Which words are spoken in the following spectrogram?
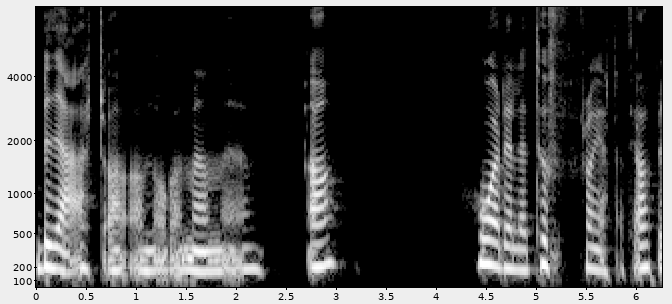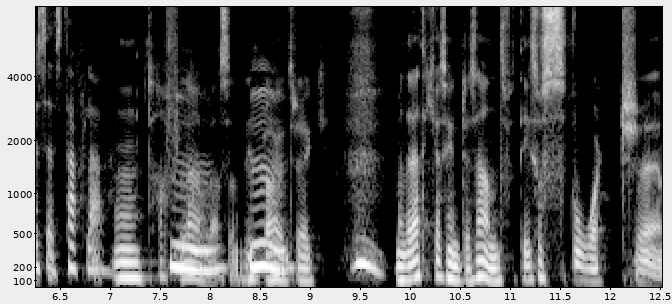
begärt av, av någon, men eh, ja. Hård eller tuff från hjärtat. Ja, precis. Tough love. Mm, tough love, alltså. Det är ett bra uttryck. Men det där tycker jag är så intressant, för det är så svårt. eh,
